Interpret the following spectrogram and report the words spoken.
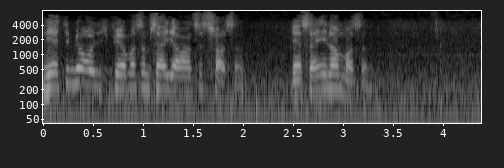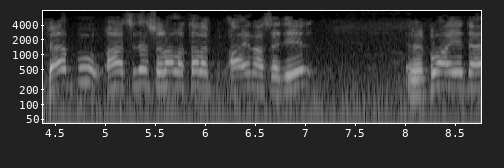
niyyətim yox idi ki, Peyğəmbər səsəm səni yalancı çıxarsın. Yəni, sənə inanmasın. Və bu hadisədən sonra Allah Taala ayə nazil edir. E, bu ayə də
